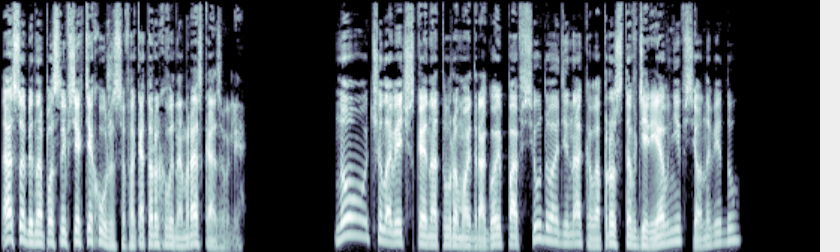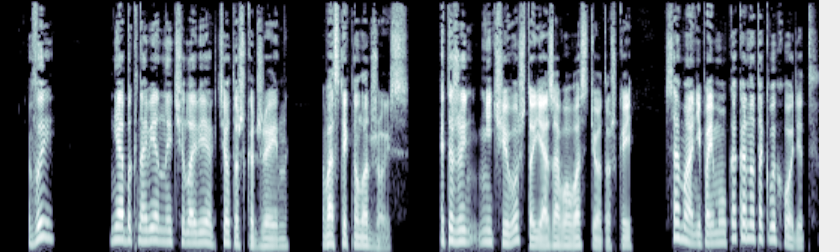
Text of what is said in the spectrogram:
Особенно после всех тех ужасов, о которых вы нам рассказывали. Ну, человеческая натура, мой дорогой, повсюду одинакова, просто в деревне все на виду. Вы необыкновенный человек, тетушка Джейн, — воскликнула Джойс. «Это же ничего, что я зову вас тетушкой. Сама не пойму, как оно так выходит».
